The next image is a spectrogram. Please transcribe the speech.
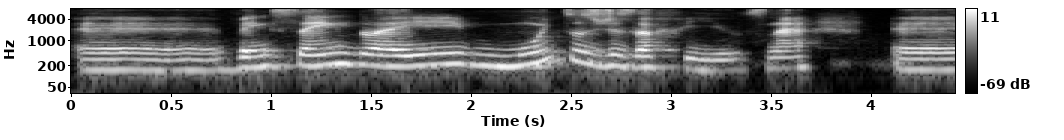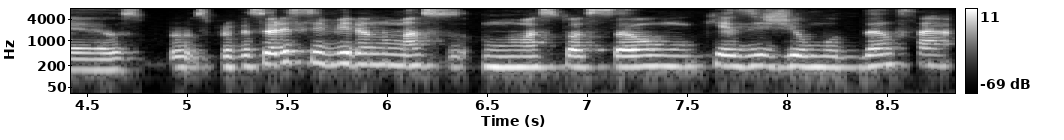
é, vencendo aí muitos desafios, né? É, os, os, professores se viram numa, numa situação que exigiu mudança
